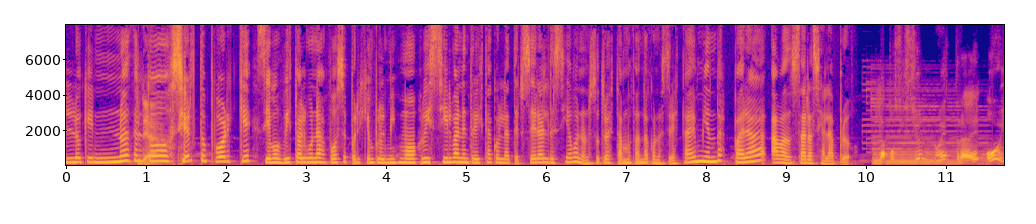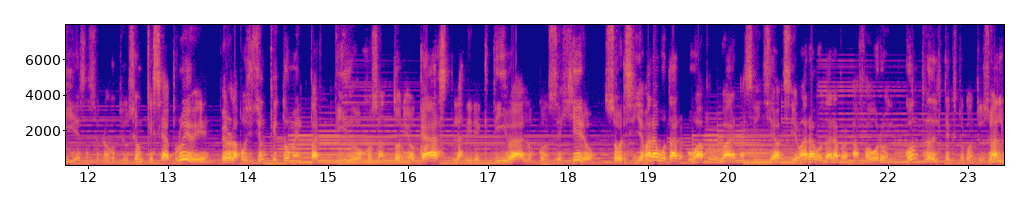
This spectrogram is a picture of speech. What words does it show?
lo que no es del todo cierto porque si hemos visto algunas voces, por ejemplo, el mismo Luis Silva en entrevista con la tercera, él decía, bueno, nosotros estamos dando a conocer estas enmiendas para avanzar hacia la prueba. La posición nuestra hoy es hacer una constitución que se apruebe, pero la posición que toma el partido, José Antonio Cast, las directivas, los consejeros, sobre si llamar a votar o aprobar, si, llamar a votar a, favor o en contra del texto constitucional,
